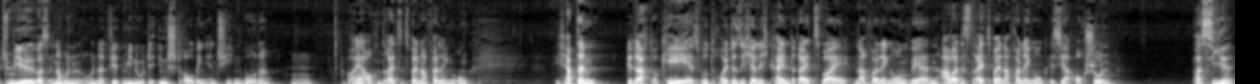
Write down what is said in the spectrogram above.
Spiel, was in der 100 104. Minute in Straubing entschieden wurde. War ja auch ein 3 zu 2 nach Verlängerung. Ich habe dann gedacht, okay, es wird heute sicherlich kein 3-2 nach Verlängerung werden, aber das 3-2 nach Verlängerung ist ja auch schon passiert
